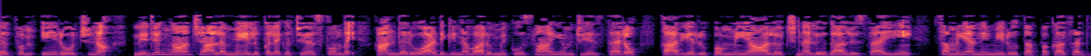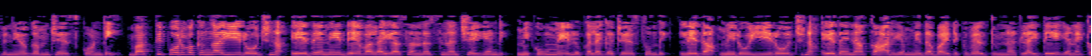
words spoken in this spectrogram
తత్వం ఈ రోజున నిజంగా చాలా మేలు కలగ చేస్తోంది. అందరూ అడిగిన వారు మీకు సాయం చేస్తారు. కార్యరూపం మీ ఆలోచనలు దాలుస్తాయి. సమయాన్ని మీరు తప్పక సద్వినియోగం చేసుకోండి. భక్తిపూర్వకంగా ఈ రోజున ఏదేని దేవాలయ సందర్శన చేయండి. మీకు మేలు కలగ చేస్తుంది లేదా మీరు ఈ రోజున ఏదైనా కార్యం మీద బయటకు వెళ్తున్నట్లయితే గనక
